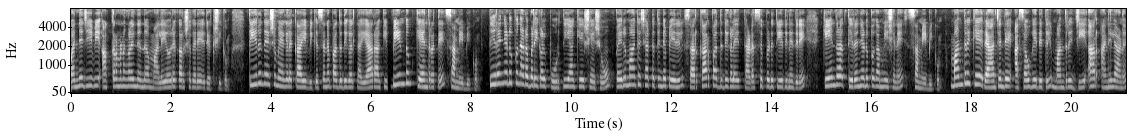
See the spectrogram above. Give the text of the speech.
വന്യജീവി ആക്രമണങ്ങളിൽ നിന്ന് മലയോര കർഷകരെ രക്ഷിക്കും. തീരദേശ മേഖലക്കായി വികസന പദ്ധതികൾ തയ്യാറാക്കി വീണ്ടും കേന്ദ്രത്തെ സമീപിക്കും. തിരഞ്ഞെടുപ്പ് നടപടികൾ പൂർത്തിയാക്കിയ ശേഷവും പെരുമാറ്റച്ചട്ടത്തിന്റെ പേരിൽ സർക്കാർ പദ്ധതികളെ തടസ്സപ്പെടുത്തിയതിനെതിരെ കേന്ദ്ര തിരഞ്ഞെടുപ്പ് കമ്മീഷനെ സമീപിക്കും. മന്ത്രി കെ രാജന്റെ അസൗകര്യത്തിൽ മന്ത്രി ജി ആർ അനിലാണ്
